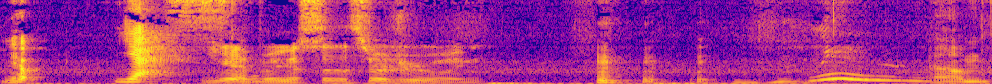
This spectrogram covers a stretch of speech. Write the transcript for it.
Yep. yes. Yeah, bring us to the surgery wing. Um,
